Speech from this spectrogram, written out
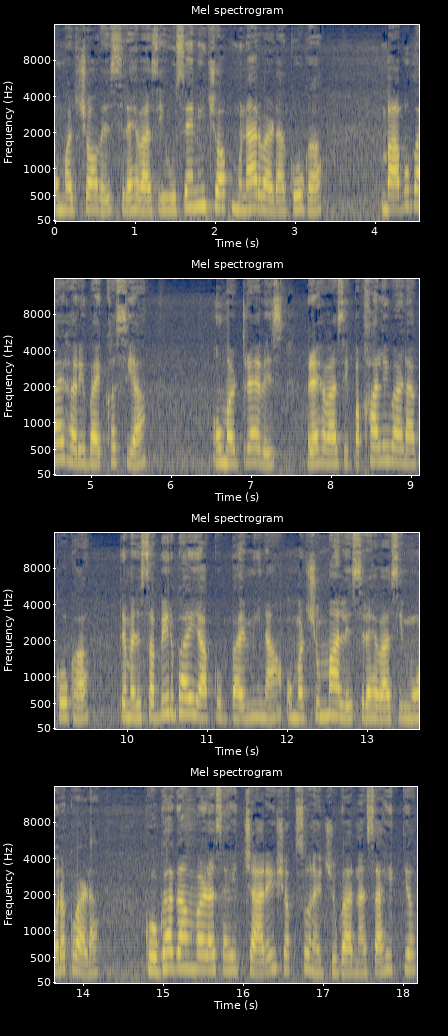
ઉંમર ચોવીસ, રહેવાસી હુસેની ચોક, મુનારવાડા ઘોઘા બાબુભાઈ, હરિભાઈ ખસિયા, ઉંમર ત્રેવીસ, રહેવાસી પખાલીવાડા ઘોઘા તેમજ સબીરભાઈ, યાકુબભાઈ મીના, ઉંમર ચુમ્માલીસ, રહેવાસી મોરકવાડા ઘોઘા ગામવાળા સહિત ચારેય શખ્સોને જુગારના સાહિત્ય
